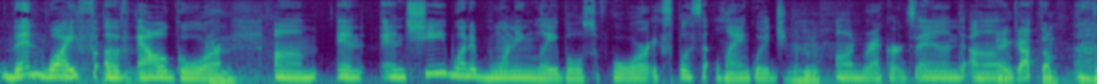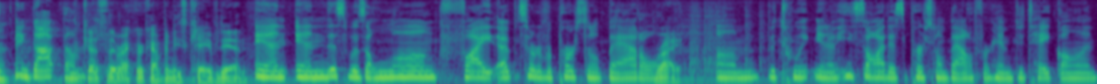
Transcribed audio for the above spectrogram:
then wife of Al Gore, Mm-hmm. Um, and and she wanted warning labels for explicit language on records, and um, Mm-hmm. and got them and got them. because the record companies caved in. And and this was a long fight, a sort of a personal battle, Right. Um, between you know he saw it as a personal battle for him to take on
